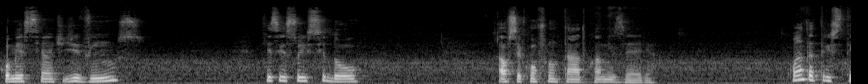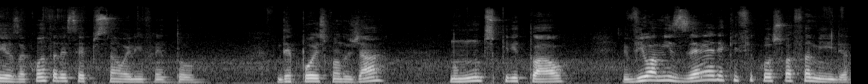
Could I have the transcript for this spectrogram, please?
comerciante de vinhos que se suicidou ao ser confrontado com a miséria. Quanta tristeza, quanta decepção ele enfrentou. Depois, quando já no mundo espiritual, viu a miséria que ficou sua família,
